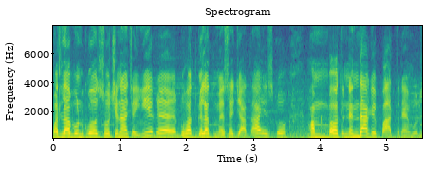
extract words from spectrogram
मतलब उनको सोचना चाहिए कि बहुत गलत मैसेज जाता है इसको। हम बहुत निंदा के पात्र हैं बोले।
